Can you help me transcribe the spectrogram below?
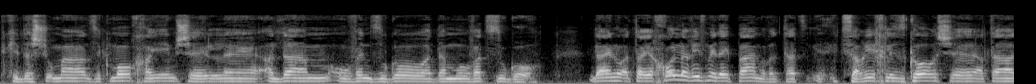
פקיד השומה זה כמו חיים של אה, אדם ובן זוגו, אדם ובת זוגו. דהיינו, אתה יכול לריב מדי פעם, אבל אתה צריך לזכור שאתה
